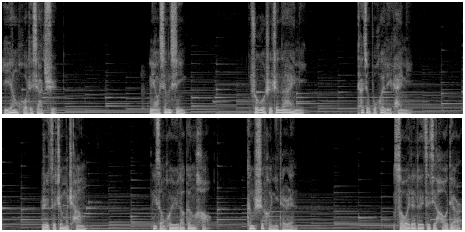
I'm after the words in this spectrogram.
一样活得下去。你要相信，如果是真的爱你，他就不会离开你。日子这么长，你总会遇到更好、更适合你的人。所谓的对自己好点儿，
